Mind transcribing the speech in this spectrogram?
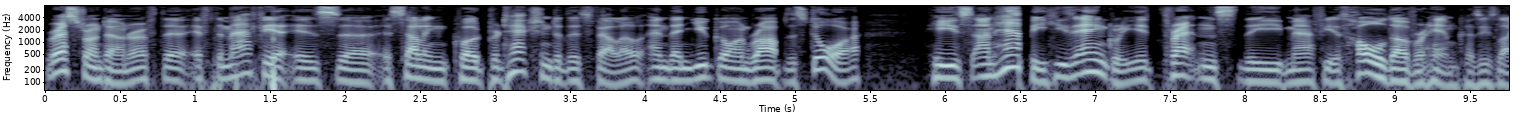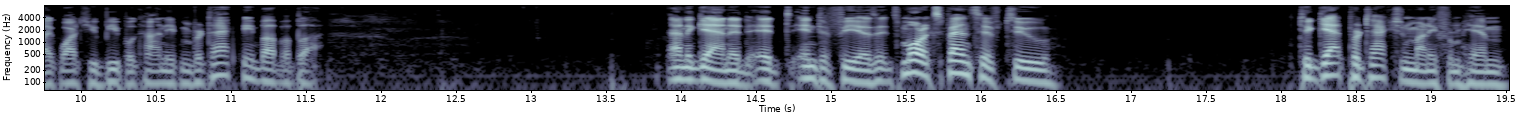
restaurant owner, if the if the mafia is, uh, is selling quote protection to this fellow, and then you go and rob the store, he's unhappy, he's angry. It threatens the mafia's hold over him because he's like, "What you people can't even protect me," blah blah blah. And again, it it interferes. It's more expensive to to get protection money from him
